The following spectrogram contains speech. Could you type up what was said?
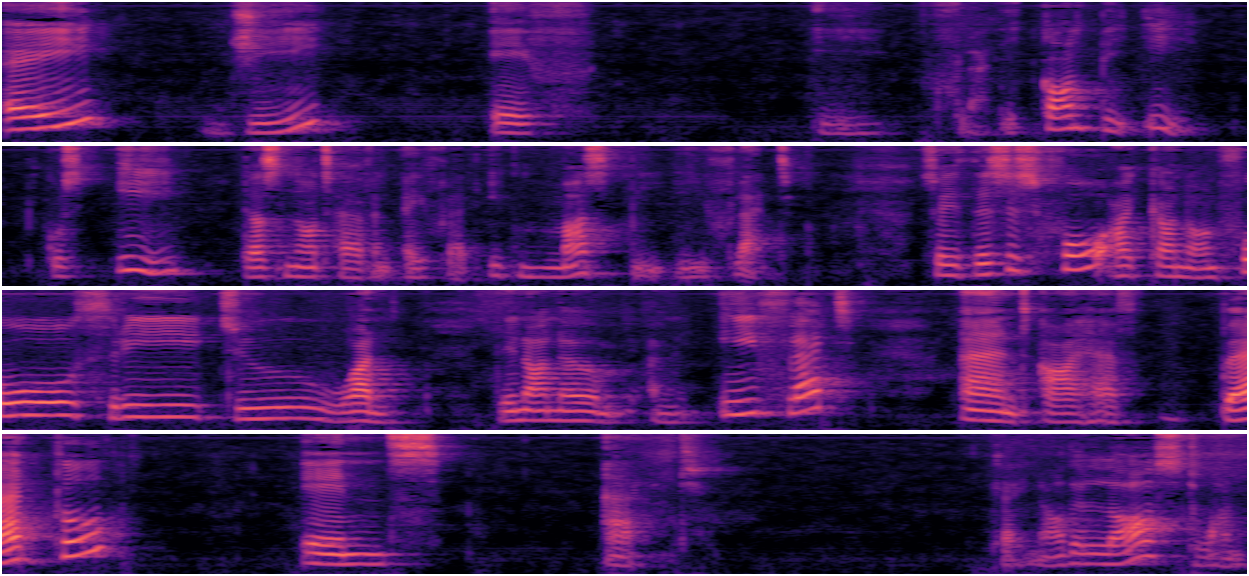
A, G, F, E flat. It can't be E because E does not have an A flat. It must be E flat. So if this is 4, I count on 4, 3, 2, 1. Then I know an E flat and I have battle ends at. Okay, now the last one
